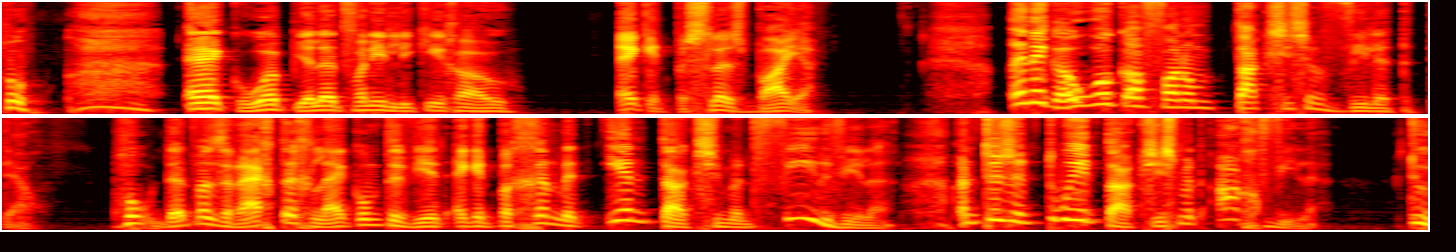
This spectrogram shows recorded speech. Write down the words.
Ek hoop julle het van die liedjie gehou. Ek het beslis baie. En ek hou ook af van om taksies se wiele te tel. O, dit was regtig lekker om te weet ek het begin met een taksi met 4 wiele, intussen twee taksies met 8 wiele, toe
